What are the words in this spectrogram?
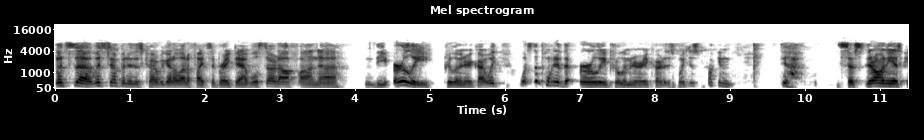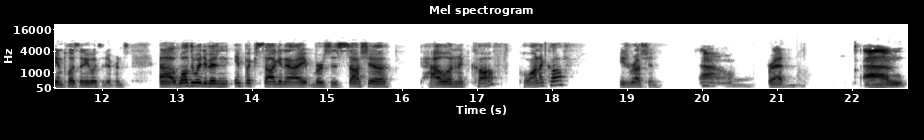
let's uh let's jump into this card. We got a lot of fights to break down. We'll start off on uh the early preliminary card. Wait, what's the point of the early preliminary card at this point? Just fucking yeah. So they're all on ESPN Plus anyway. What's the difference? Uh, welterweight division: Impa Kasanganay versus Sasha Palatnikov. Palatnikov. He's Russian. I. Brad. Um,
